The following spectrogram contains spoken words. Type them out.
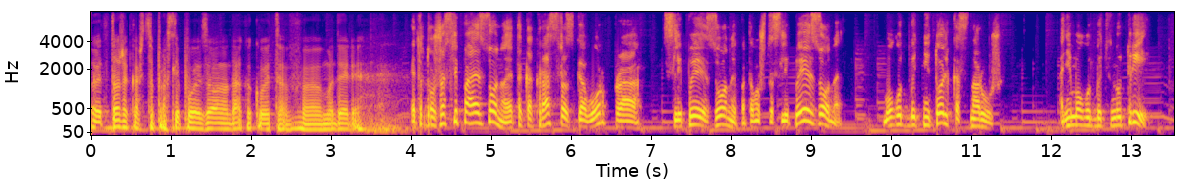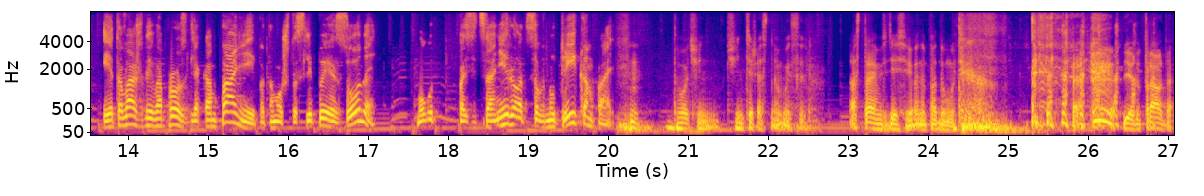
Это тоже, кажется, про слепую зону, да, какую-то в э, модели. Это тоже слепая зона. Это как раз разговор про слепые зоны, потому что слепые зоны могут быть не только снаружи, они могут быть внутри. И это важный вопрос для компании, потому что слепые зоны могут позиционироваться внутри компании. Хм, это очень, очень интересная мысль. Оставим здесь ее на подумать. Нет, правда.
